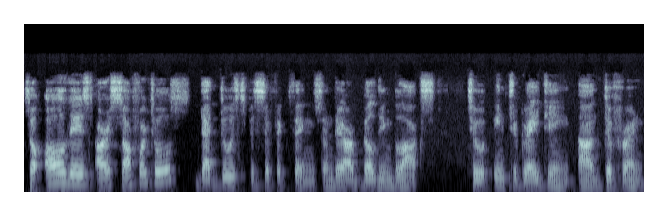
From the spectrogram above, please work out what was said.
So all these are software tools that do specific things, and they are building blocks to integrating uh, different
